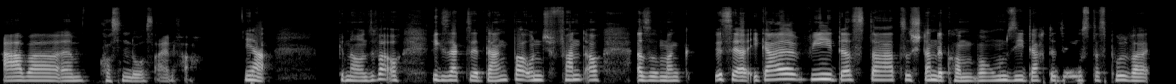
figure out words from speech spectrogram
aber ähm, kostenlos einfach. Ja, genau. Und sie war auch, wie gesagt, sehr dankbar und ich fand auch, also man ist ja egal, wie das da zustande kommt, warum sie dachte, sie muss das Pulver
